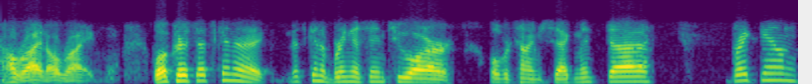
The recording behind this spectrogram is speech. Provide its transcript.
All right, all right. Well, Chris, that's gonna that's gonna bring us into our overtime segment. Uh, breakdown.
